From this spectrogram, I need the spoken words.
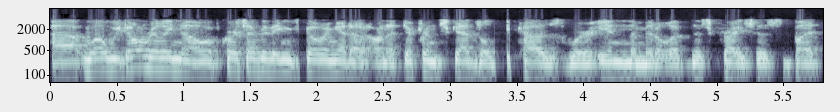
Uh, well, we don't really know. Of course, everything's going a, on a different schedule because we're in the middle of this crisis. But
